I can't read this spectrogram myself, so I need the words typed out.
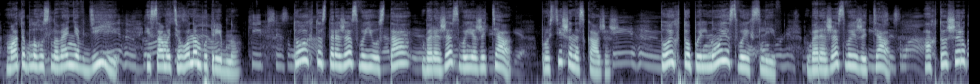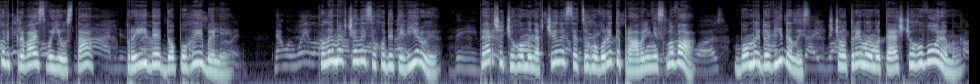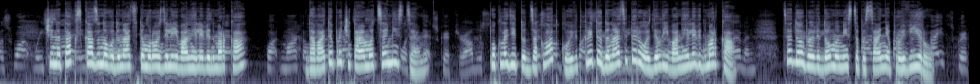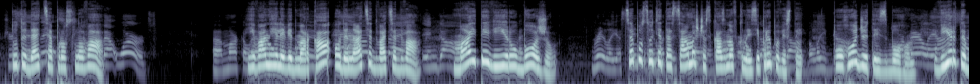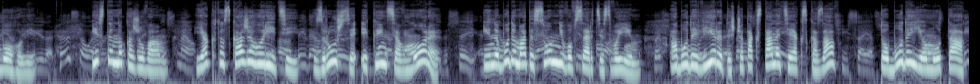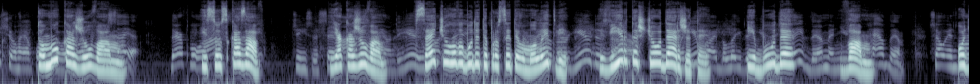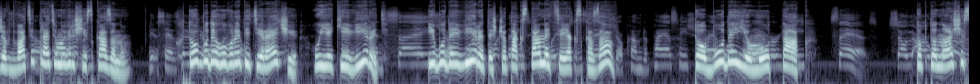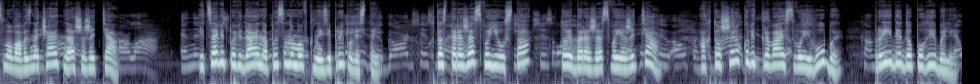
мати благословення в дії, і саме цього нам потрібно. Той, хто стереже свої уста, береже своє життя. Простіше не скажеш. Той, хто пильнує своїх слів, береже своє життя. А хто широко відкриває свої уста, прийде до погибелі. Коли ми вчилися ходити вірою, перше, чого ми навчилися, це говорити правильні слова, бо ми довідались, що отримуємо те, що говоримо. Чи не так сказано в 11 розділі Євангелія від Марка? Давайте прочитаємо це місце. Покладіть тут закладку і відкрити 11 розділ Євангелія від Марка. Це добре відоме місце писання про віру. Тут йдеться про слова. Євангелія від Марка 11.22. Майте віру Божу. Це по суті те саме, що сказано в книзі приповістей. Погоджуйтесь з Богом, вірте Богові. Істинно кажу вам: як хто скаже горі цій, зрушся і кинься в море, і не буде мати сумніву в серці своїм, а буде вірити, що так станеться, як сказав, то буде йому так. Тому кажу вам. Ісус сказав: Я кажу вам, все, чого ви будете просити в молитві, вірте, що одержите, і буде вам. Отже, в 23-му вірші сказано: хто буде говорити ті речі, у які вірить, і буде вірити, що так станеться, як сказав, то буде йому так. Тобто наші слова визначають наше життя. І це відповідає написаному в книзі приповістей. Хто стереже свої уста, той береже своє життя. А хто широко відкриває свої губи, прийде до погибелі.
